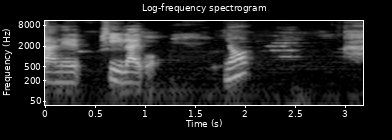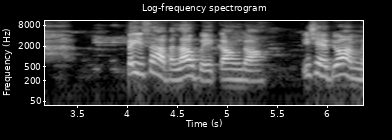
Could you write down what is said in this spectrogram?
တာနဲ့ဖြေလိုက်ပေါ့နော်ပိတ်စဘလောက်ပဲကောင်းကောင်းဒီချက်ပြောရမ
